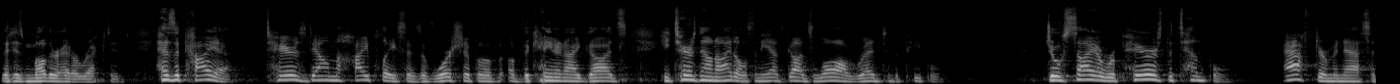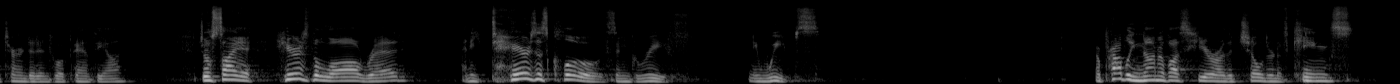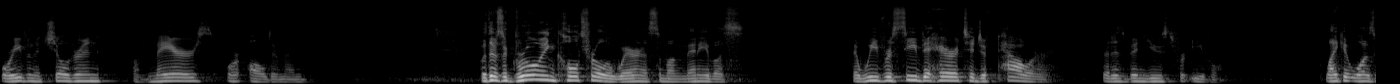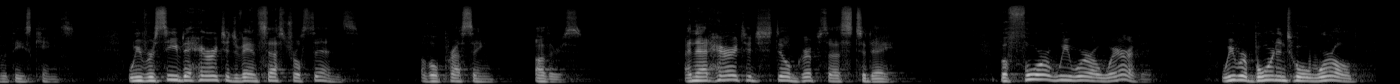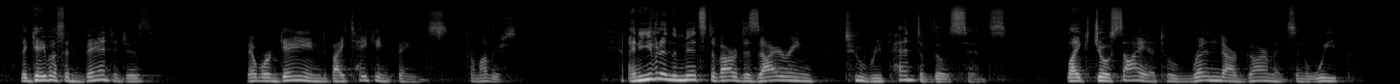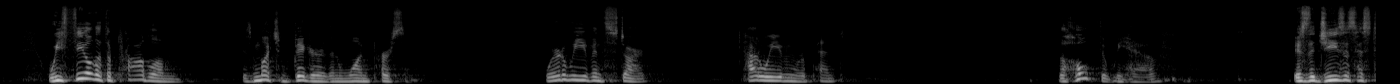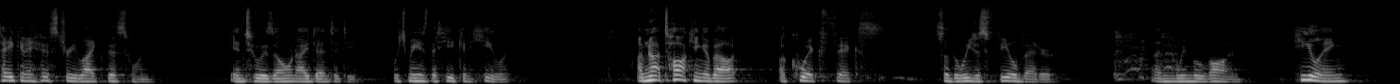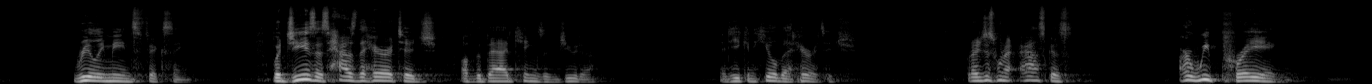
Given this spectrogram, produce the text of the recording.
that his mother had erected. Hezekiah tears down the high places of worship of, of the Canaanite gods. He tears down idols and he has God's law read to the people. Josiah repairs the temple after Manasseh turned it into a pantheon. Josiah hears the law read and he tears his clothes in grief and he weeps. Now, probably none of us here are the children of kings or even the children of mayors or aldermen. But there's a growing cultural awareness among many of us that we've received a heritage of power that has been used for evil, like it was with these kings. We've received a heritage of ancestral sins, of oppressing others. And that heritage still grips us today before we were aware of it. We were born into a world that gave us advantages that were gained by taking things from others. And even in the midst of our desiring to repent of those sins, like Josiah, to rend our garments and weep, we feel that the problem is much bigger than one person. Where do we even start? How do we even repent? The hope that we have is that Jesus has taken a history like this one into his own identity, which means that he can heal it. I'm not talking about a quick fix so that we just feel better and we move on. Healing really means fixing. But Jesus has the heritage of the bad kings of Judah, and he can heal that heritage. But I just want to ask us are we praying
